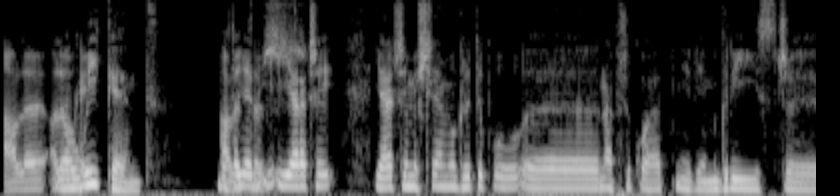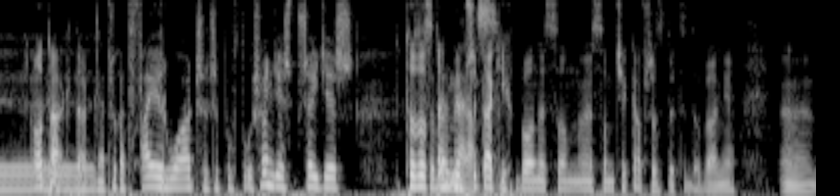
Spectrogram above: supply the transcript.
Ale, ale no okej. weekend. No to ja, też- ja, raczej, ja raczej myślałem o gry typu e, na przykład, nie wiem, Gris, czy O, tak, e, tak. na przykład Firewatch, czy po prostu usiądziesz, przejdziesz, To zostańmy przy takich, bo one są, są ciekawsze zdecydowanie. E,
